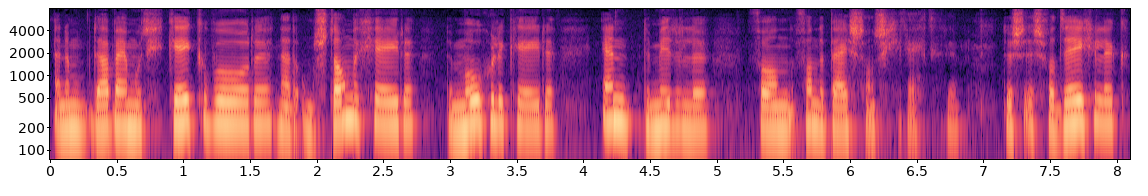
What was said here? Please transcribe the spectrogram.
En daarbij moet gekeken worden naar de omstandigheden, de mogelijkheden en de middelen van, van de bijstandsgerechtigde. Dus is wel degelijk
